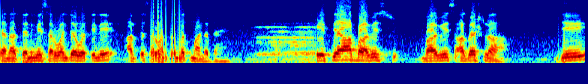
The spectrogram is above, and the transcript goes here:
या नात्याने मी सर्वांच्या वतीने आमचं सर्वांचं मत मांडत आहे. येत्या बावीस बावीस ऑगस्टला जी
